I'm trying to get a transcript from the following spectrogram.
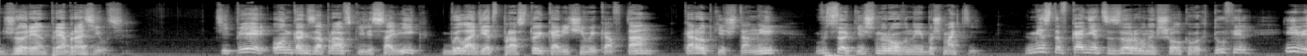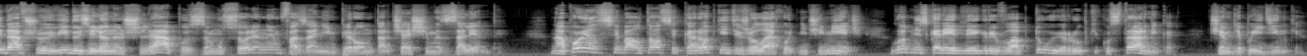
Джориан преобразился. Теперь он, как заправский лесовик, был одет в простой коричневый кафтан, короткие штаны, высокие шнурованные башмаки. Вместо в конец изорванных шелковых туфель и видавшую виду зеленую шляпу с замусоленным фазанием пером, торчащим из-за ленты. На поясе болтался короткий тяжелый охотничий меч, годный скорее для игры в лапту и рубки кустарника, чем для поединка.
